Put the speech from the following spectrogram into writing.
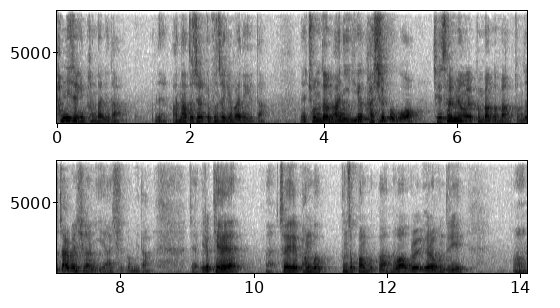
합리적인 판단이다. 네, 아 나도 저렇게 분석해 봐야 되겠다. 네, 좀 더 많이 이해가 가실 거고 제 설명을 금방금방 좀 더 짧은 시간에 이해하실 겁니다. 자 이렇게 어, 저의 방법 분석 방법과 노하우를 여러분들이 어,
